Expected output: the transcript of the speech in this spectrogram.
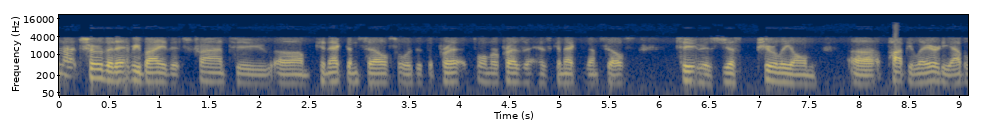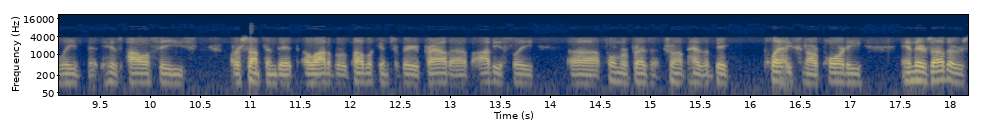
not sure that everybody that's trying to um, connect themselves or that the pre- former president has connected themselves to is just purely on uh, popularity. I believe that his policies are something that a lot of Republicans are very proud of. Obviously, uh, former President Trump has a big place in our party, and there's others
